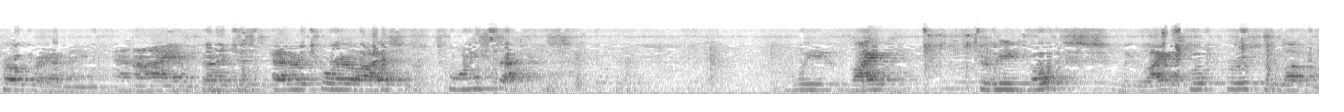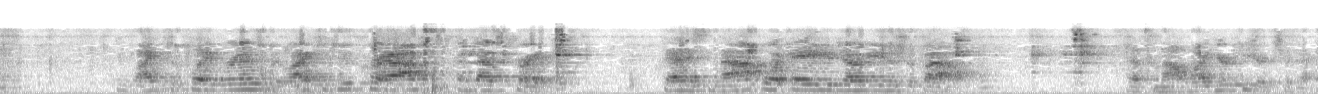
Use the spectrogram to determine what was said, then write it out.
programming, and I am going to just editorialize for 20 seconds. We like to read books, we like book groups, we love them. We like to play bridge, we like to do crafts, and that's great. That is not what AAUW is about. That's not why you're here today.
